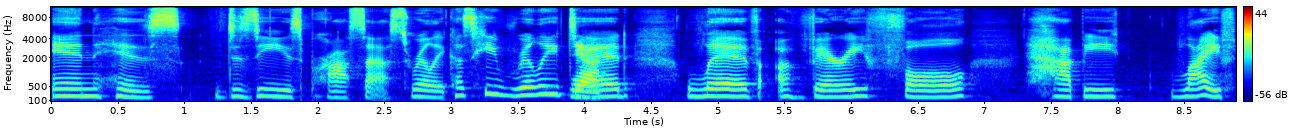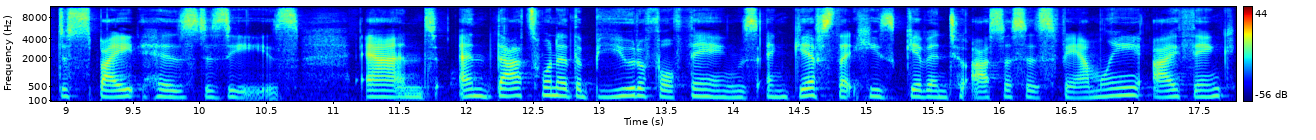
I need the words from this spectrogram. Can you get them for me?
in his disease process really because he really did yeah. live a very full happy life despite his disease and and that's one of the beautiful things and gifts that he's given to us as his family i think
